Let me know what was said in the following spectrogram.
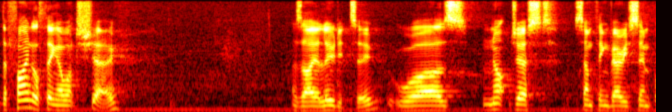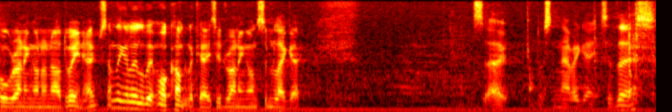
the final thing I want to show, as I alluded to, was not just something very simple running on an Arduino, something a little bit more complicated running on some Lego. So I'll just navigate to this,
